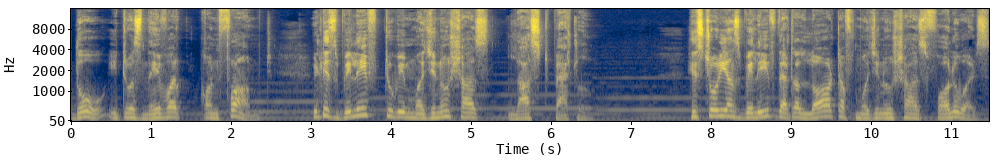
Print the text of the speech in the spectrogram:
though it was never confirmed, it is believed to be Majnu Shah's last battle. Historians believe that a lot of Majnu Shah's followers,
